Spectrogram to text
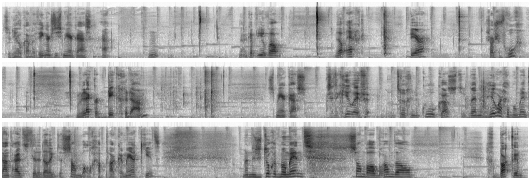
Zit nu ook aan mijn vingers, die smeerkaas. Ja. Hm. Nou, ik heb in ieder geval wel echt, Peer, zoals je vroeg, lekker dik gedaan. Smeerkaas zet ik heel even terug in de koelkast. Ik ben heel erg het moment aan het uitstellen dat ik de sambal ga pakken, merk je het? Maar nu is het toch het moment. Sambal brandal, gebakken,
